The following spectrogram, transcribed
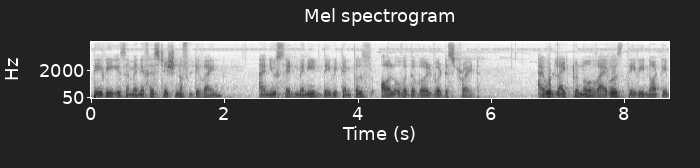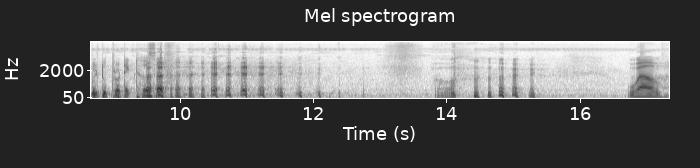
Devi is a manifestation of divine and you said many Devi temples all over the world were destroyed. I would like to know why was Devi not able to protect herself? Oh. well,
